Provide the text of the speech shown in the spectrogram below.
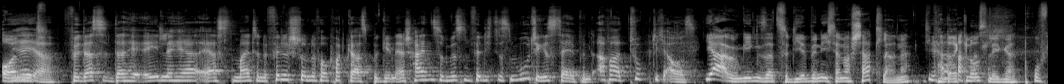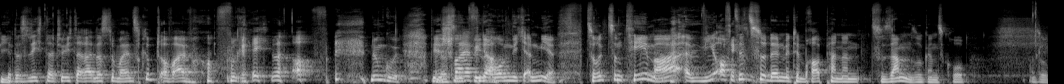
Und ja, ja. Für das der Herr edle Herr erst meinte, eine Viertelstunde vor Podcastbeginn erscheinen zu müssen, finde ich das ein mutiges Statement. Aber tub dich aus. ja, aber im Gegensatz zu dir bin ich dann noch Shuttler. Ne? Ich kann Ja. direkt loslegen als Profi. Ja, das liegt natürlich daran, dass du mein Skript auf einmal auf dem Rechner auf. Nun gut, wir das liegt schweifen wiederum ab. nicht an mir. Zurück zum Thema. Äh, Wie oft sitzt du denn mit dem Brautpaar dann zusammen, so ganz grob? Also,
